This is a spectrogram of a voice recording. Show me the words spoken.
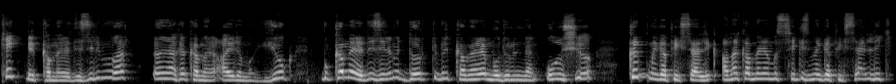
Tek bir kamera dizilimi var. Ön arka kamera ayrımı yok. Bu kamera dizilimi dörtlü bir kamera modülünden oluşuyor. 40 megapiksellik ana kameramız, 8 megapiksellik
